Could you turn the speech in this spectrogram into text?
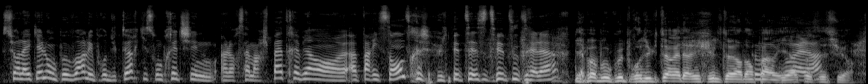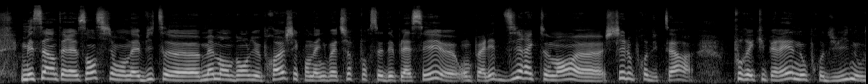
sur laquelle on peut voir les producteurs qui sont près de chez nous. Alors ça marche pas très bien en- à Paris Centre, je l'ai testé tout à l'heure, Il n'y a pas beaucoup de producteurs et d'agriculteurs dans Paris, hein, Voilà. c'est sûr. mais c'est intéressant si on habite euh, même en banlieue proche et qu'on a une voiture pour se déplacer, euh, on peut aller directement euh, chez le producteur pour récupérer nos produits, nos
